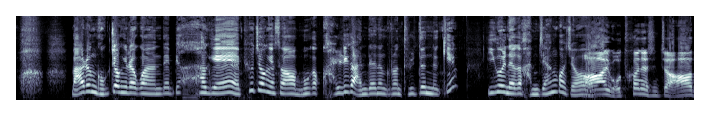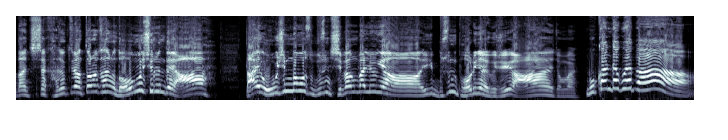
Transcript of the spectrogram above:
말은 걱정이라고 하는데 묘하게 표정에서 뭔가 관리가 안 되는 그런 들뜬 느낌? 이걸 내가 감지한 거죠. 아, 이거 어떡하냐, 진짜. 아, 난 진짜 가족들이랑 떨어져 사는 거 너무 싫은데. 아, 나이 50 넘어서 무슨 지방 발령이야. 이게 무슨 벌이냐, 이거지? 아, 정말. 못 간다고 해봐.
